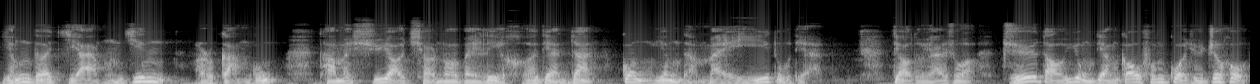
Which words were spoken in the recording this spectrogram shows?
赢得奖金而赶工。他们需要切尔诺贝利核电站供应的每一度电。调度员说。直到用电高峰过去之后，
